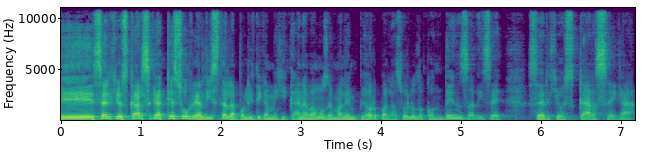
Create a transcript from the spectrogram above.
Eh, Sergio Escárcega, qué surrealista la política mexicana, vamos de mal en peor, Palazuelos lo condensa, dice Sergio Escárcega.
